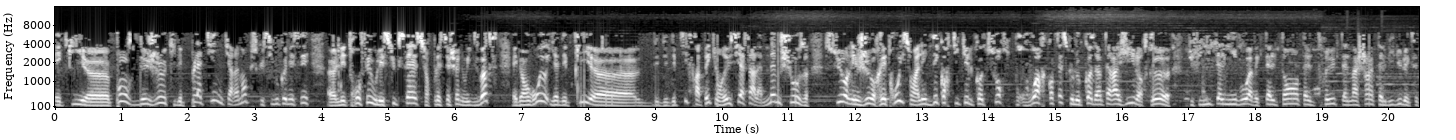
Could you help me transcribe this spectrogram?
et qui euh, poncent des jeux, qui les platinent carrément, puisque si vous connaissez euh, les trophées ou les succès sur PlayStation ou Xbox, eh bien en gros, il y a des petits, euh, des, des, petits frappés qui ont réussi à faire la même chose sur les jeux rétro. Ils sont allés décortiquer le code source pour voir quand est-ce que le code interagit lorsque tu finis tel niveau avec tel temps, tel truc, tel machin, tel bidule, etc.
